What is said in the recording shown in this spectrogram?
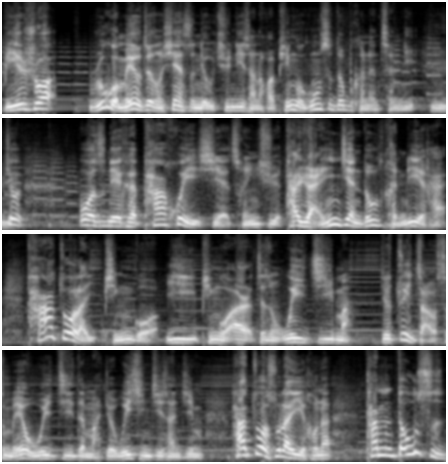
比如说，如果没有这种现实扭曲立场的话，苹果公司都不可能成立。就沃兹列克，他会写程序，他软硬件都很厉害。他做了苹果一、苹果二这种微机嘛，就最早是没有微机的嘛，就微型计算机嘛。他做出来以后呢，他们都是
